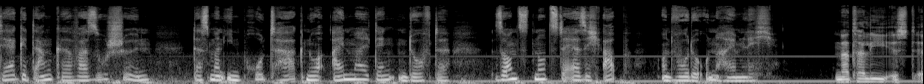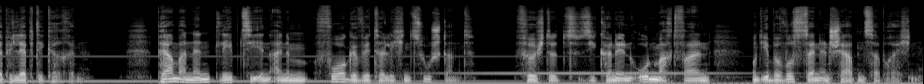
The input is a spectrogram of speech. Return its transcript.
Der Gedanke war so schön, dass man ihn pro Tag nur einmal denken durfte, sonst nutzte er sich ab und wurde unheimlich. Natalie ist Epileptikerin. Permanent lebt sie in einem vorgewitterlichen Zustand, fürchtet, sie könne in Ohnmacht fallen und ihr Bewusstsein in Scherben zerbrechen.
